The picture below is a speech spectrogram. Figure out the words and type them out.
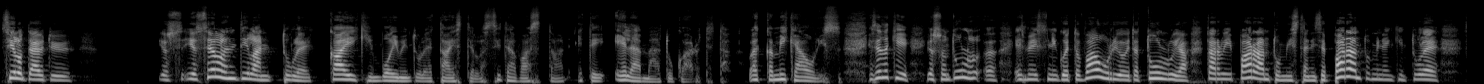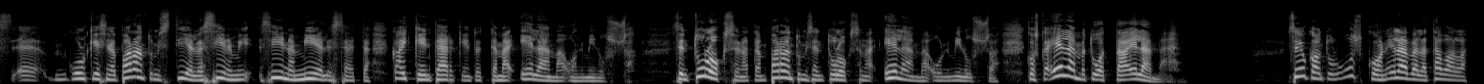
Silloin täytyy, jos, jos sellainen tilanne tulee, kaikin voimin tulee taistella sitä vastaan, ettei elämää tukahduteta, vaikka mikä olisi. Ja sen takia, jos on tullut esimerkiksi, niin kuin, että vaurioita tullut ja tarvii parantumista, niin se parantuminenkin tulee, kulkee siinä parantumistiellä siinä, siinä mielessä, että kaikkein tärkeintä, että tämä elämä on minussa. Sen tuloksena, tämän parantumisen tuloksena elämä on minussa, koska elämä tuottaa elämää. Se, joka on tullut uskoon elävällä tavalla,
